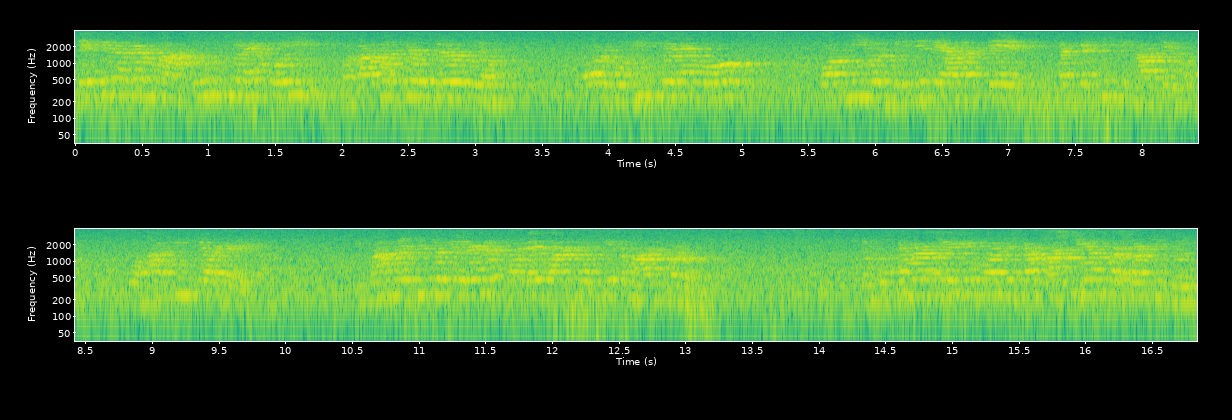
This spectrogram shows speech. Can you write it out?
لیکن اگر معقول جو ہے کوئی بغاوت پہ اترے ہوئے ہوں اور وہی جو ہے وہ قومی اور دینی لحاظ سے سرکشی دکھاتے ہوں تو حاکم کیا کرے گا؟ امام مسجد تو کہے گا سارے پانچ وقت کی نماز پڑھو۔ تو مسلمان کہیں گے مولوی صاحب مانگیا پر پڑھنی ہوئی۔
